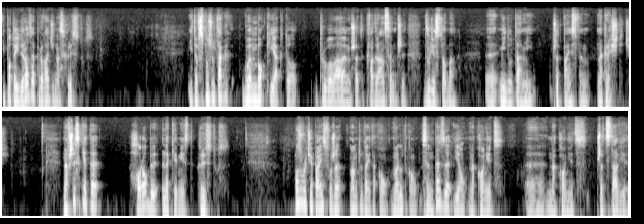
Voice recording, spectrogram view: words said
i po tej drodze prowadzi nas Chrystus. I to w sposób tak głęboki, jak to próbowałem przed kwadransem czy dwudziestoma e, minutami przed Państwem nakreślić. Na wszystkie te choroby lekiem jest Chrystus. Pozwólcie Państwo, że mam tutaj taką malutką syntezę i ją na koniec, e, na koniec przedstawię,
